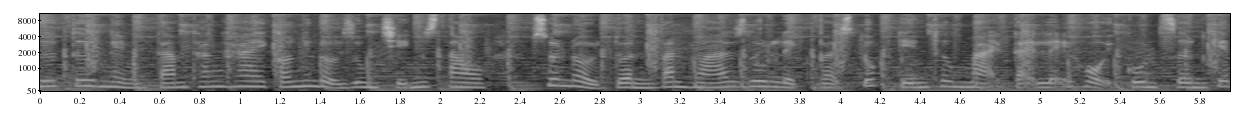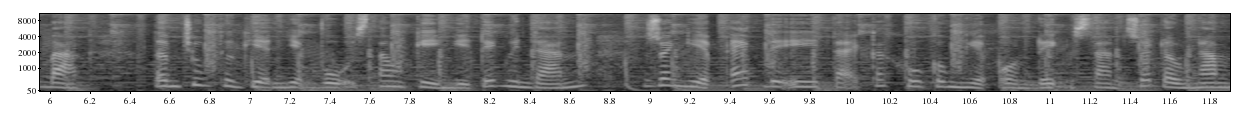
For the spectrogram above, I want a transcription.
thứ tư ngày 8 tháng 2 có những nội dung chính sau: sôi nổi tuần văn hóa du lịch và xúc tiến thương mại tại lễ hội Côn Sơn Kiếp Bạc, tập trung thực hiện nhiệm vụ sau kỳ nghỉ Tết Nguyên đán, doanh nghiệp FDI tại các khu công nghiệp ổn định sản xuất đầu năm,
